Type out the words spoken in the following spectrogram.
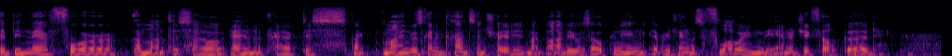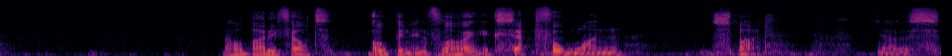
I'd been there for a month or so, and the practice, my mind was getting concentrated, my body was opening, everything was flowing, the energy felt good. The whole body felt open and flowing except for one spot you know, this,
